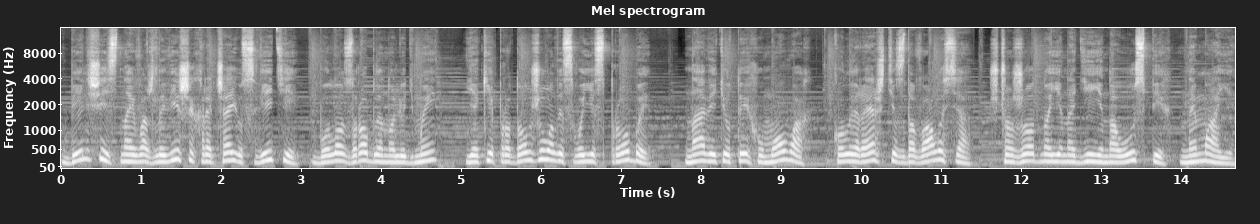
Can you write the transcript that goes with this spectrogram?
Більшість найважливіших речей у світі було зроблено людьми, які продовжували свої спроби навіть у тих умовах, коли решті здавалося, що жодної надії на успіх немає.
